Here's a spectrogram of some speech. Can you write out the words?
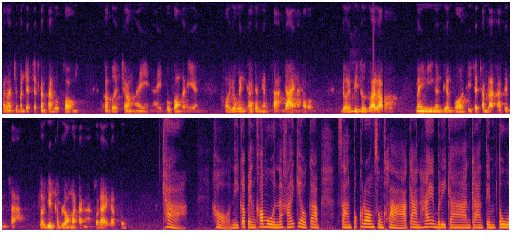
พระราชบัญญัติจัดตั้งศาลปกครอง ก็เปิดช่องให้ให้ผู้ฟ้องคดีขอยกเว้นค่าธรรมเนียมศาลได้นะครับผมโดยพิสูจน์ว่าเราไม่มีเงินเพียงพอที่จะชำระค่าธรรมเนียมศาลเรายื่นคำร้องมาต่างหากก็ได้ครับผมค่ะ หอนี่ก็เป็นข้อมูลนะคะเกี่ยวกับสารปกครองสงขลาการให้บริการการเต็มตัว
